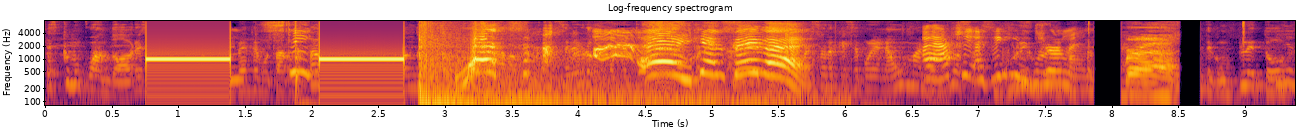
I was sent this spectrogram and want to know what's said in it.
Es como cuando abres... en vez de botar Steve. what? el cerebro como que- Hey, you can't say that. Personas que se ponen aún más I actually, I think he's un German. Completo, He's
